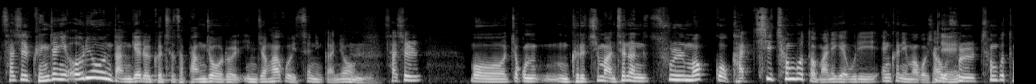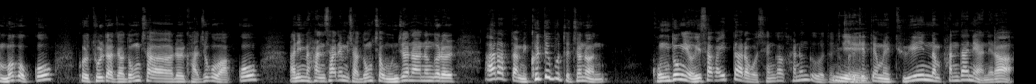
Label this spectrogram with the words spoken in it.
사실 굉장히 어려운 단계를 거쳐서 방조를 인정하고 있으니까요. 음. 사실 뭐 조금 그렇지만 저는 술 먹고 같이 처음부터 만약에 우리 앵커님하고 저하고 네. 술 처음부터 먹었고 그리고 둘 다 자동차를 가지고 왔고 아니면 한 사람이 자동차 운전하는 거를 알았다면 그때부터 저는 공동의 의사가 있다라고 생각하는 거거든요. 예. 그렇기 때문에 뒤에 있는 판단이 아니라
